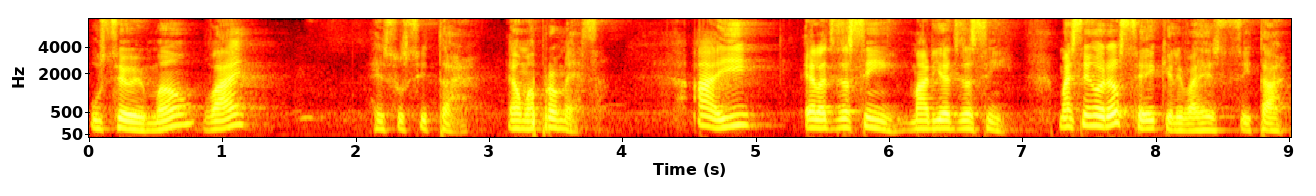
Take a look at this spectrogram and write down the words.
O seu irmão vai ressuscitar. É uma promessa. Aí ela diz assim: Maria diz assim: Mas Senhor, eu sei que ele vai ressuscitar.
